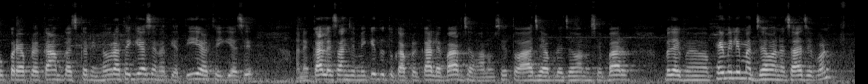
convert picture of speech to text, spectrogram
બપોરે આપણે કામકાજ કરીને નવરા થઈ ગયા છે ને અત્યારે તૈયાર થઈ ગયા છે. અને કાલે સાંજે મેં કીધું હતું કે આપણે કાલે બહાર જવાનું છે. તો આજે આપણે જવાનું છે બહાર. બધા ફેમિલીમાં જ જવાના છે આજે પણ.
